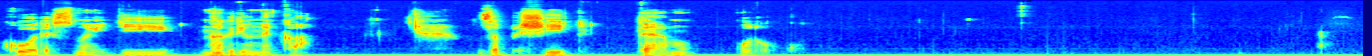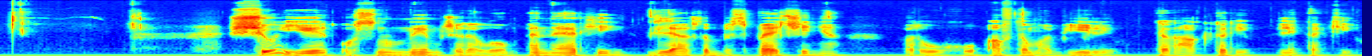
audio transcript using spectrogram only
корисної дії нагрівника. Запишіть тему уроку. Що є основним джерелом енергії для забезпечення руху автомобілів, тракторів, літаків?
